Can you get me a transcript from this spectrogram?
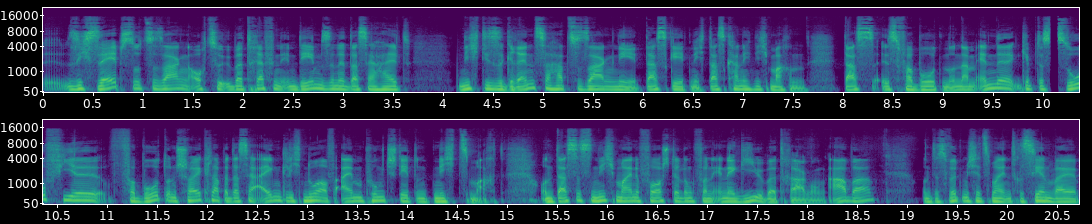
sich selbst sozusagen auch zu übertreffen in dem Sinne, dass er halt nicht diese Grenze hat zu sagen, nee, das geht nicht, das kann ich nicht machen, das ist verboten. Und am Ende gibt es so viel Verbot und Scheuklappe, dass er eigentlich nur auf einem Punkt steht und nichts macht. Und das ist nicht meine Vorstellung von Energieübertragung. Aber, und das würde mich jetzt mal interessieren, weil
